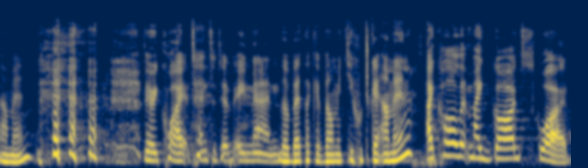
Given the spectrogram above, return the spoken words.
Amen. Very quiet, tentative amen. Dobre, také veľmi tichučké amen. I call it my God squad.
